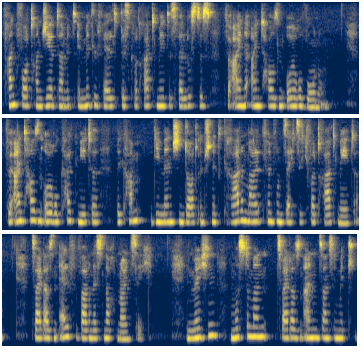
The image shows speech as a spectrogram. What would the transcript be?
Frankfurt rangiert damit im Mittelfeld des Quadratmeters Verlustes für eine 1000 Euro Wohnung. Für 1000 Euro Kaltmiete bekamen die Menschen dort im Schnitt gerade mal 65 Quadratmeter. 2011 waren es noch 90. In München musste man 2021 mit,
